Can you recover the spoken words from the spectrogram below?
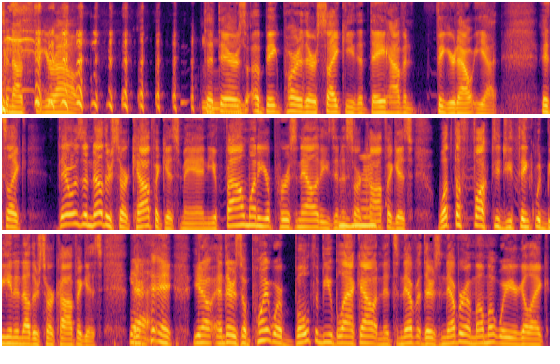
to not figure out that there's a big part of their psyche that they haven't figured out yet? It's like there was another sarcophagus man. You found one of your personalities in a sarcophagus. What the fuck did you think would be in another sarcophagus? Yeah. There- you know and there's a point where both of you black out and it's never there's never a moment where you're like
